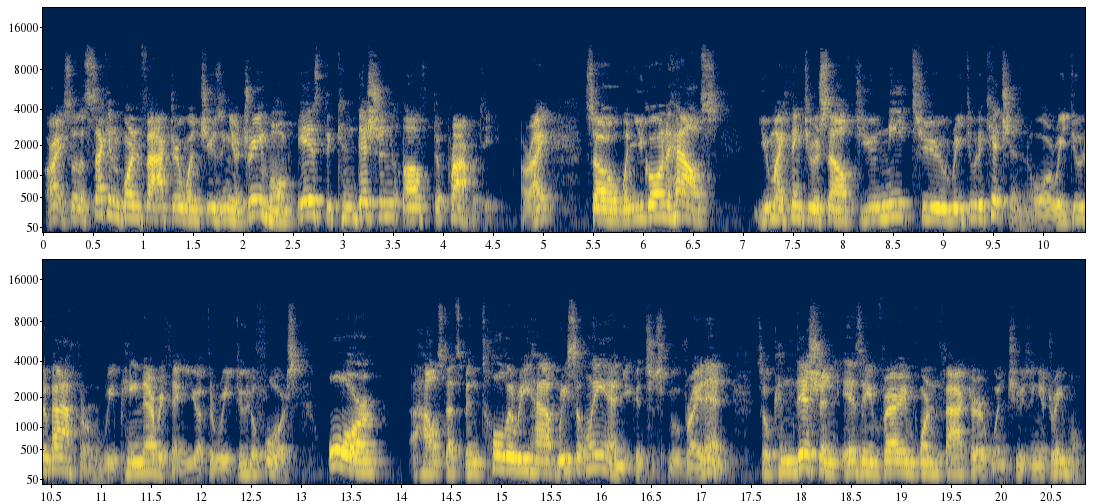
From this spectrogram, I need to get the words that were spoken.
All right, so the second important factor when choosing your dream home is the condition of the property. All right, so when you go in a house, you might think to yourself, do you need to redo the kitchen or redo the bathroom, repaint everything? You have to redo the floors. Or a house that's been totally rehabbed recently and you can just move right in. So condition is a very important factor when choosing your dream home.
